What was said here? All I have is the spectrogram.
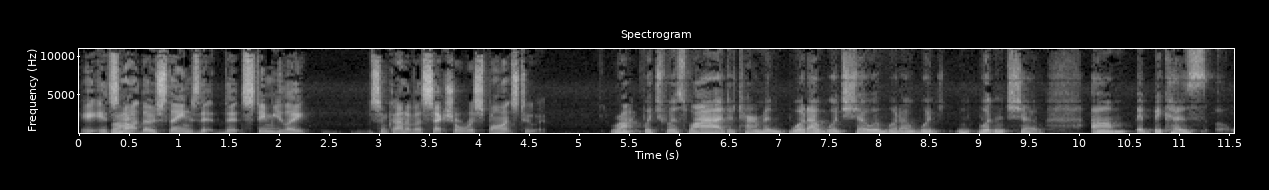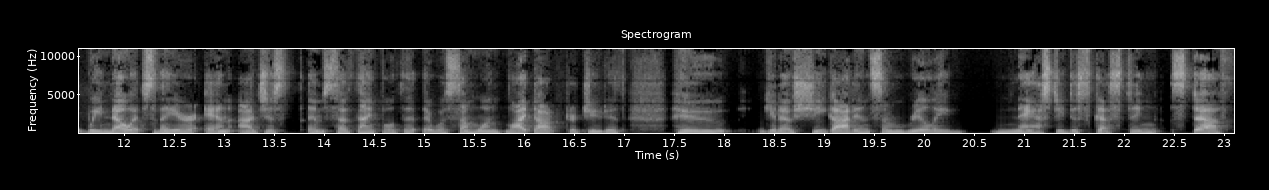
it's right. not those things that, that stimulate some kind of a sexual response to it. Right, which was why I determined what I would show and what I would wouldn't show, um, it, because we know it's there, and I just am so thankful that there was someone like Dr. Judith, who you know she got in some really nasty, disgusting stuff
